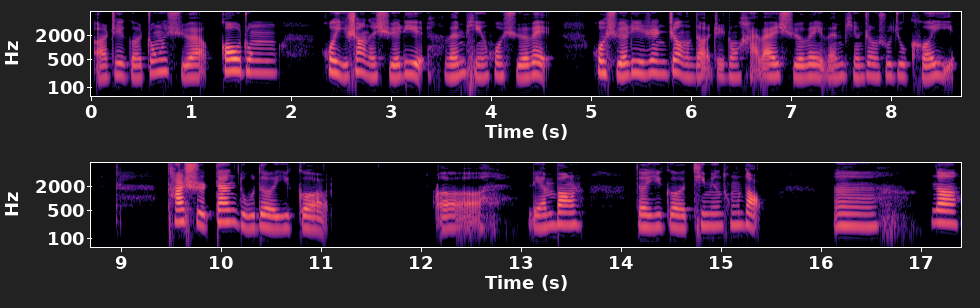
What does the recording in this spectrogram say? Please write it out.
呃这个中学、高中或以上的学历文凭或学位或学历认证的这种海外学位文凭证书就可以。它是单独的一个呃联邦的一个提名通道，嗯，那。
